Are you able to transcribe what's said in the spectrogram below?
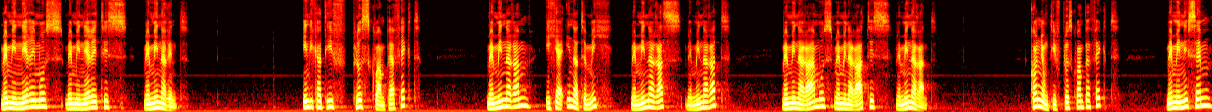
meminerimus, memineritis, meminerint. Indikativ Plusquamperfekt, memineram, ich erinnerte mich, memineras, meminerat, memineramus, memineratis, meminerant. Konjunktiv Plusquamperfekt, meminissem,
